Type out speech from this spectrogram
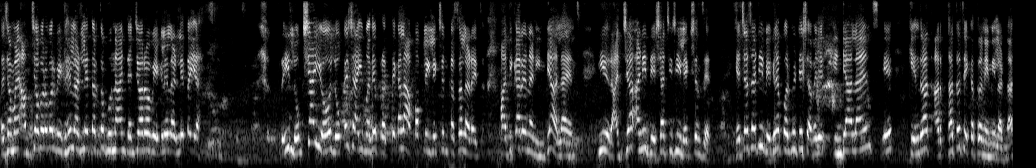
त्याच्यामुळे आमच्या बरोबर वेगळे लढले तर तो गुन्हा आणि त्यांच्याबरोबर वेगळे लढले तर ही लोकशाही हो लोकशाहीमध्ये प्रत्येकाला आपापलं इलेक्शन कसं लढायचं? हा अधिकार आहे आणि इंडिया अलायन्स ही राज्य आणि देशाची जी इलेक्शन्स आहेत याच्यासाठी वेगळ्या परमिटेशन म्हणजे इंडिया अलायन्स हे केंद्रात अर्थातच एकत्र नेहमी लढणार.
